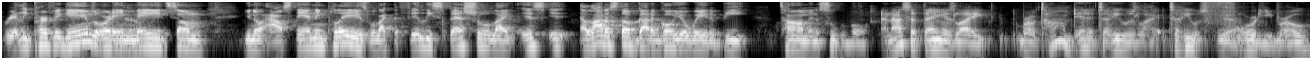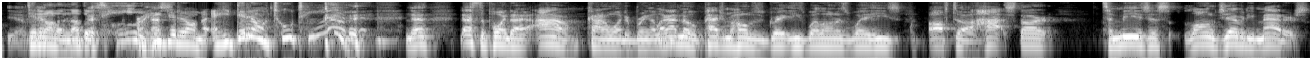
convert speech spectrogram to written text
really perfect games, or they Yeah. made some you know outstanding plays with like the Philly special. Like it's it, a lot of stuff got to go your way to beat Tom in the Super Bowl. And that's the thing is like, bro, Tom did it till he was like till he was Yeah. forty, bro. yeah Did it on another that's- team. Bro, he did it on the, and he did it on two teams. And that, that's the point that I kind of wanted to bring up. Like I know Patrick Mahomes is great. He's well on his way. He's off to a hot start. To me, it's just longevity matters.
